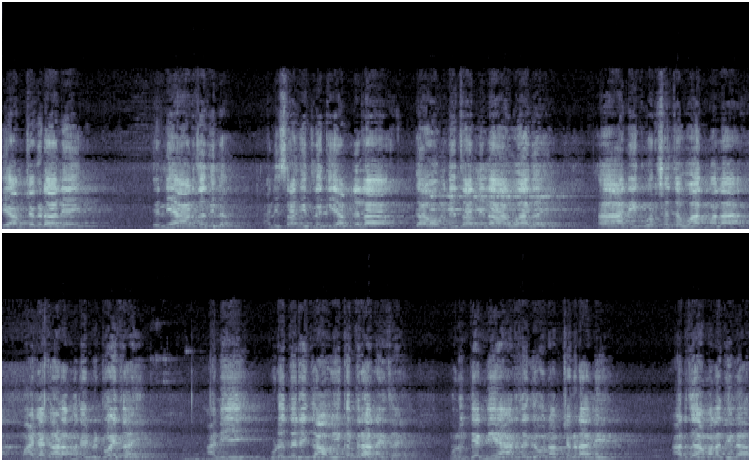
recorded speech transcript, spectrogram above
ते आमच्याकडे आले त्यांनी अर्ज दिला आणि सांगितलं की आपल्याला गावामध्ये चाललेला हा वाद आहे. हा अनेक वर्षाचा वाद मला माझ्या काळामध्ये मिटवायचा आहे. आणि कुठेतरी गाव एकत्र आणायचं आहे. म्हणून त्यांनी हे अर्ज घेऊन आमच्याकडे आले. अर्ज आम्हाला दिला.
